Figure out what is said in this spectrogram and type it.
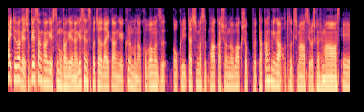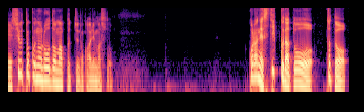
はい。というわけで、初見さん歓迎、質問歓迎、投げ銭スパチャー大歓迎、来るものは拒まず、お送りいたしますパーカッションのワークショップ、高文がお届けします。よろしくお願いします。えー、習得のロードマップっていうのがありますと。これはね、スティックだと、ちょっと、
